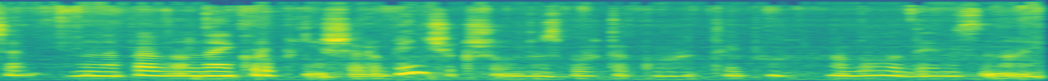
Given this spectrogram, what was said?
Це, напевно, найкрупніший рубінчик, що у нас був такого типу, або один знає.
